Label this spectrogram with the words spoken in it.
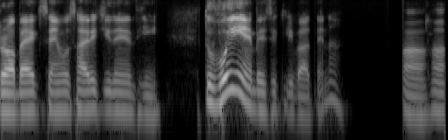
ڈرا بیکس ہیں وہ ساری چیزیں تھیں۔ تو وہی ہیں بیسکلی باتیں نا۔ ہاں ہاں۔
